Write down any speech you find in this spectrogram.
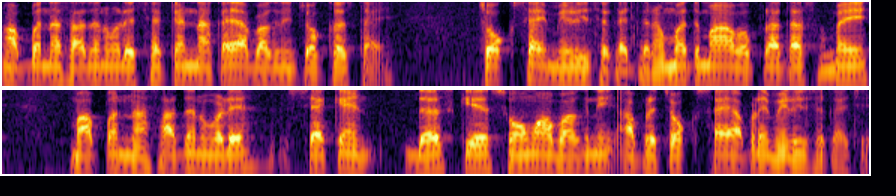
માપનના સાધન વડે સેકન્ડના કયા ભાગની ચોક્કસ થાય? ચોકસાઈ મેળવી શકાય છે. રમતમાં વપરાતા સમય, માપનના સાધન વડે સેકન્ડ દસ કે સોમા ભાગની આપણે ચોકસાઈ આપણે મેળવી શકાય છે.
